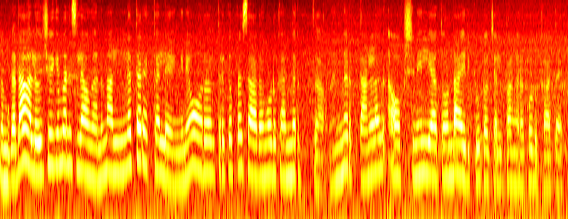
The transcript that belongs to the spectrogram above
നമുക്കത് ആലോചിച്ച് നോക്കി മനസ്സിലാവും. കാരണം നല്ല തിരക്കല്ലേ? എങ്ങനെ ഓരോരുത്തർക്ക് പ്രസാദം കൊടുക്കാൻ നിർത്തുക നിർത്താനുള്ള ഓപ്ഷൻ ഇല്ലാത്തതുകൊണ്ടായിരിക്കും കേട്ടോ ചിലപ്പോൾ അങ്ങനെ കൊടുക്കാത്തത്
